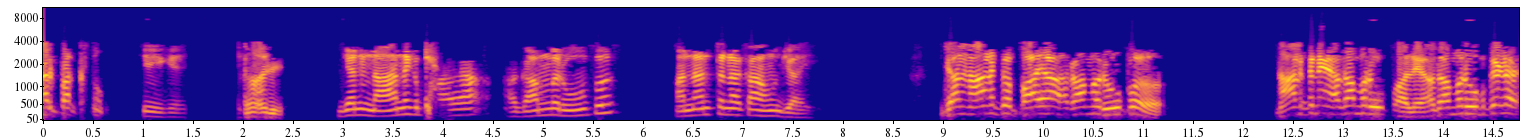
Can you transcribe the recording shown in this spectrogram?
ਹਰ ਪੱਖ ਤੋਂ। ਠੀਕ ਹੈ। ਹਾਂਜੀ ਜਨ ਨਾਨਕ ਪਾਇਆ ਅਗੰਮ ਰੂਪ, ਅਨੰਤ ਨਾ ਕਾਹੂ ਜਾਏ। ਜਦ ਨਾਨਕ ਪਾਇਆ ਅਗੰਮ ਰੂਪ, ਨਾਨਕ ਨੇ ਅਗੰਮ ਰੂਪ ਪਾ ਲਿਆ। ਅਗੰਮ ਰੂਪ ਕਿਹੜਾ?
